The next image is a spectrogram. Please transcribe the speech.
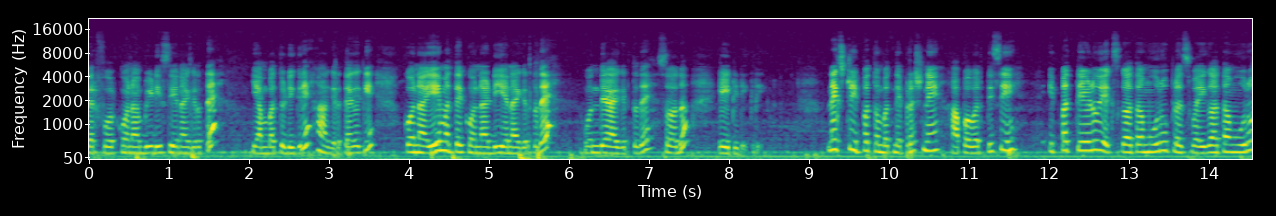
ದರ್ ಫೋರ್ ಕೋನ ಬಿ ಡಿ ಸಿ ಏನಾಗಿರುತ್ತೆ? ಎಂಬತ್ತು ಡಿಗ್ರಿ ಆಗಿರುತ್ತೆ. ಹಾಗಾಗಿ ಕೋನ ಎ ಮತ್ತು ಕೋನ ಡಿ ಏನಾಗಿರ್ತದೆ? ಒಂದೇ ಆಗಿರ್ತದೆ. ಸೊ ಅದು ಏಯ್ಟಿ ಡಿಗ್ರಿ ನೆಕ್ಸ್ಟ್ ಇಪ್ಪತ್ತೊಂಬತ್ತನೇ ಪ್ರಶ್ನೆ. ಅಪವರ್ತಿಸಿ. ಇಪ್ಪತ್ತೇಳು ಎಕ್ಸ್ ಘಾತ ಮೂರು ಪ್ಲಸ್ ವೈ ಘಾತ ಮೂರು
